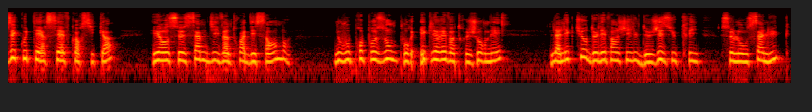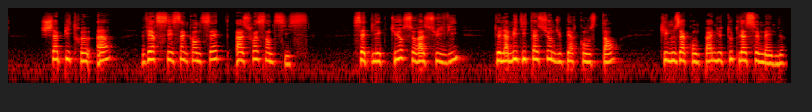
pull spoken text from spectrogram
Vous écoutez RCF Corsica et en ce samedi 23 décembre, nous vous proposons pour éclairer votre journée la lecture de l'Évangile de Jésus-Christ selon Saint Luc, chapitre 1, versets 57 à 66. Cette lecture sera suivie de la méditation du Père Constant qui nous accompagne toute la semaine.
